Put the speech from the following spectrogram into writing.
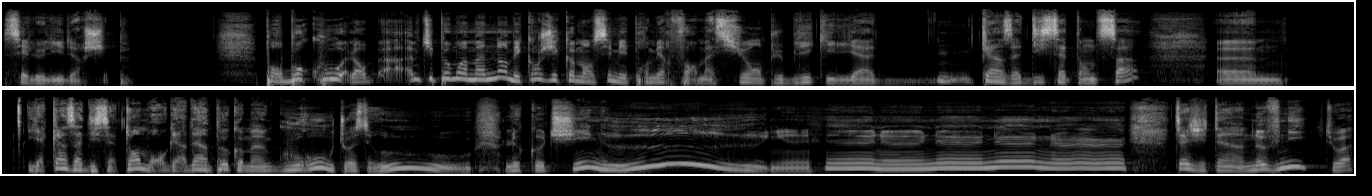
c'est le leadership. Pour beaucoup, alors un petit peu moins maintenant, mais quand j'ai commencé mes premières formations en public il y a 15 à 17 ans de ça, euh, il y a 15 à 17 ans, on me regardait un peu comme un gourou, tu vois, c'est ouh, le coaching, j'étais un ovni, tu vois.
